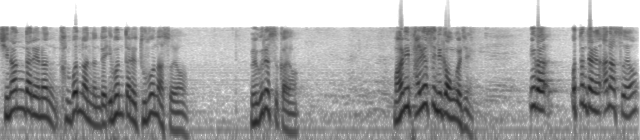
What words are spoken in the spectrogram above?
지난달에는 한 번 났는데 이번 달에 두 번 났어요. 왜 그랬을까요? 많이 팔렸으니까 온 거지. 그러니까 어떤 달에는 안 왔어요.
